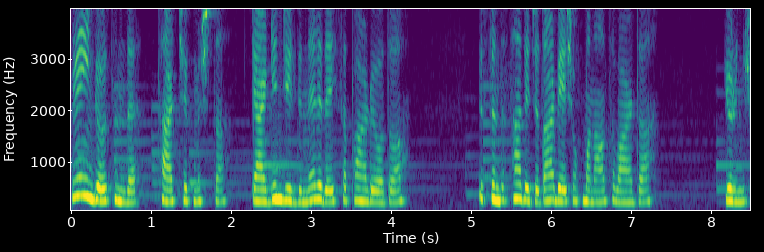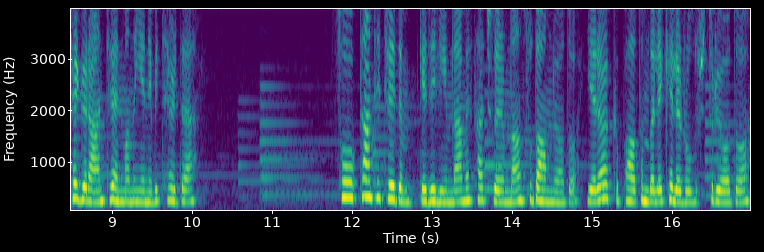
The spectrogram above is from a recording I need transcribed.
Gray'in göğsünde ter çıkmıştı. Gergin cildi neredeyse parlıyordu. Üstünde sadece dar bir eşofman altı vardı. Görünüşe göre antrenmanı yeni bitirdi. Soğuktan titredim. Geceliğimden ve saçlarımdan su damlıyordu. Yere akıp altımda lekeler oluşturuyordu.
